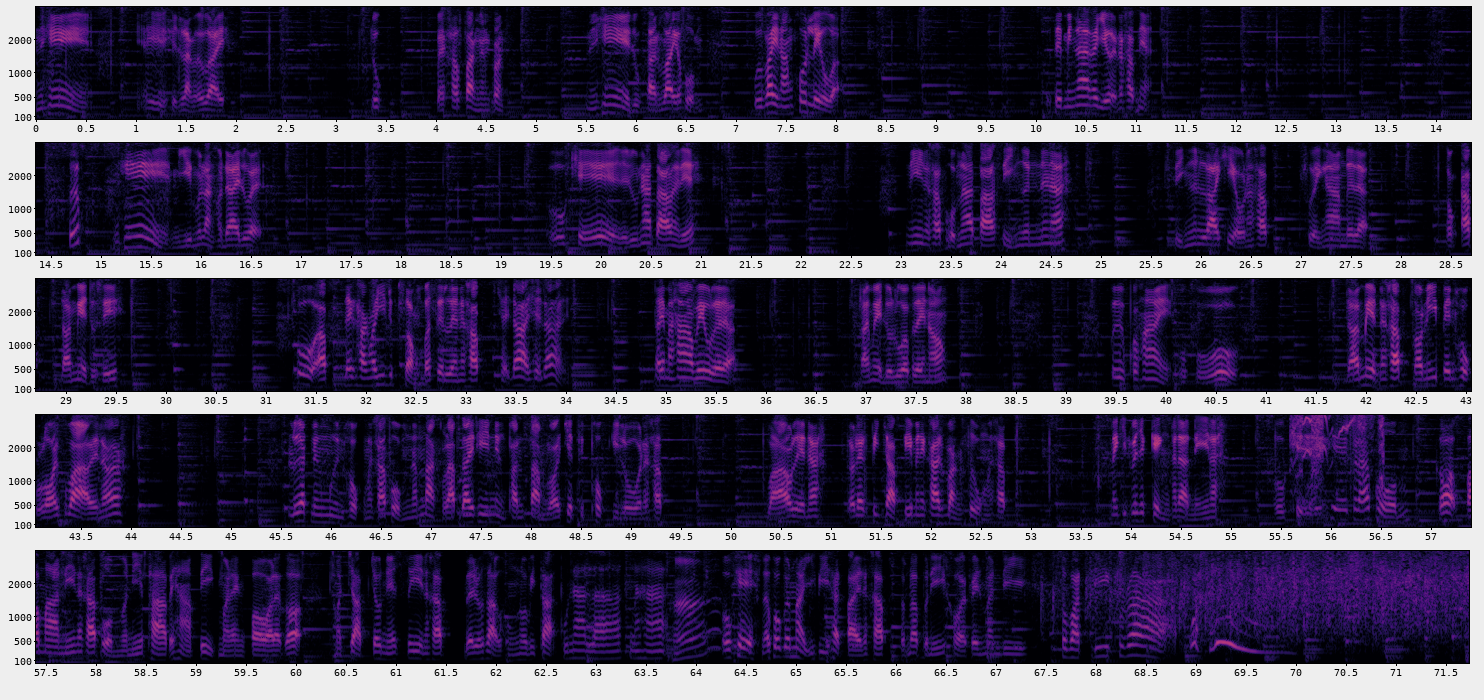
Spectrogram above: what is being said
นี่เห็นหลังไวๆลุกไปเข้าฝั่งกันก่อน นี่ดูการว่ายครับผมว่ายน้ำโคตรเร็วอะเตมิน่าก็เยอะนะครับเนี่ย นี่มียืนบนหลังเขาได้ด้วย โอเค เดี๋ยวดูหน้าตาหน่อยดิ นี่นะครับผมหน้าตาสีเงินเนี่ยนะ สีเงินลายเขียวนะครับ สวยงามเลยแหละลองอัพดาเมจดูสิโอ้อัพได้ครั้งละ22%เลยนะครับ ใช้ได้ใช้ได้ ได้มา 5 เวลเลยแหละดาเมจรัวๆไปเลยน้องปื้บก็ให้ โอ้โห ดาเมจนะครับ ตอนนี้เป็น 600 กว่าเลยนะ เลือด 16,000นะครับผมน้ำหนักรับได้ที่ 1,376กิโลนะครับว้าวเลยนะตอนแรกพี่จับพี่ไม่ได้คาดหวังสูงนะครับ ไม่คิดว่าจะเก่งขนาดนี้นะโอเคโอเคครับผมก็ประมาณนี้นะครับผมวันนี้พาไปหาปีกแมลงปอ แล้วก็มาจับเจ้าเนสซี่นะครับไดโนเสาร์ของโนบิตะผู้น่ารักนะฮะโอเค แล้วพบกันใหม่ EP ถัดไปนะครับสำหรับวันนี้ขอให้เป็นวันดี สวัสดีครับว้าว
